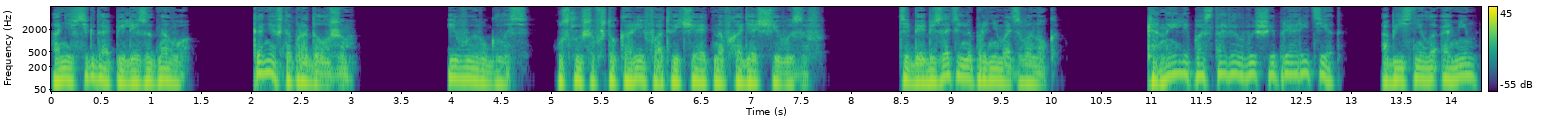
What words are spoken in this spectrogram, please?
Они всегда пили из одного. «Конечно, продолжим». И выругалась, услышав, что Карифа отвечает на входящий вызов. «Тебе обязательно принимать звонок?» «Канелли поставил высший приоритет», — объяснила Амин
